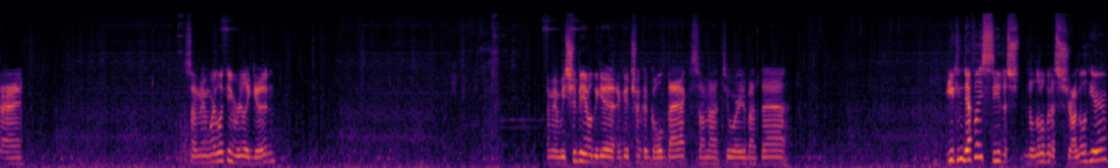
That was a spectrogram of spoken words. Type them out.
Okay. So, I mean, we're looking really good. Mean, we should be able to get a good chunk of gold back, so I'm not too worried about that. You can definitely see the, the little bit of struggle here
